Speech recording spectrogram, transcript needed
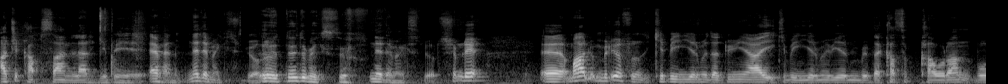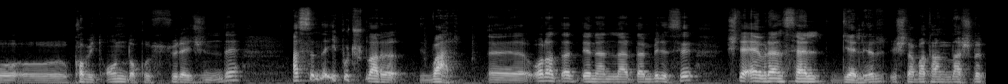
açık hapishaneler gibi. Efendim ne demek istiyoruz? Evet ne demek istiyor? ne demek istiyoruz? Şimdi e, malum biliyorsunuz 2020'de dünyayı 2020-21'de kasıp kavuran bu e, Covid-19 sürecinde aslında ipuçları var. E, orada denenlerden birisi işte evrensel gelir, işte vatandaşlık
